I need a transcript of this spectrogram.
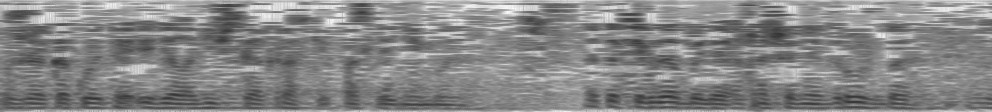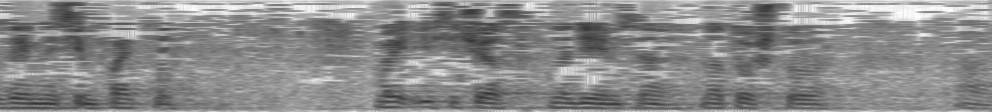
уже какой-то идеологической окраски в последние годы. Это всегда были отношения дружбы, взаимной симпатии. Мы и сейчас надеемся на то, что а,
